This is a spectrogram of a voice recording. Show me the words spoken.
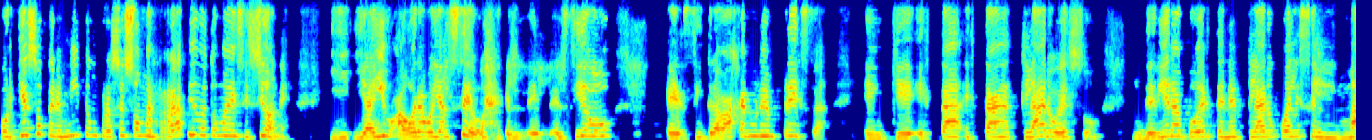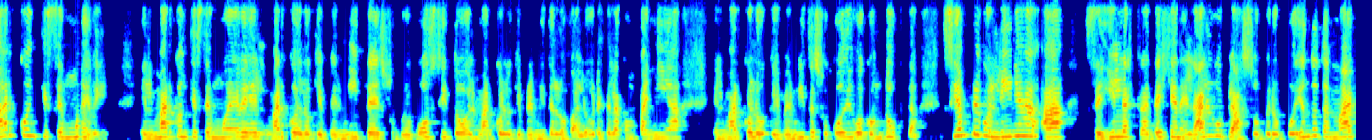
porque eso permite un proceso más rápido de toma de decisiones. Y, ahí ahora voy al CEO. El, CEO, eh, si trabaja en una empresa en que está claro eso, debiera poder tener claro cuál es el marco en que se mueve el marco en que se mueve, el marco de lo que permite su propósito, el marco de lo que permite los valores de la compañía, el marco de lo que permite su código de conducta, siempre con línea a seguir la estrategia en el largo plazo, pero pudiendo tomar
